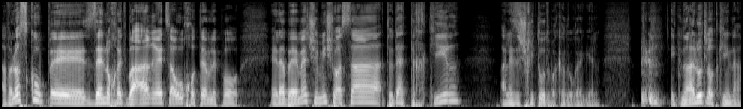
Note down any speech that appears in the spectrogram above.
אבל לא סקופ, אה, זה נוחת בארץ, ההוא חותם לפה, אלא באמת שמישהו עשה, אתה יודע, תחקיר על איזה שחיתות בכדורגל. התנהלות לא תקינה,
